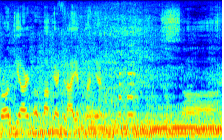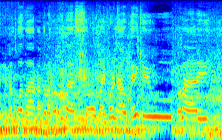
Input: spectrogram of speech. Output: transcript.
front yard or backyard client man yan. So yun lang po mga katropa ubas so bye for now. Thank you. Bye bye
